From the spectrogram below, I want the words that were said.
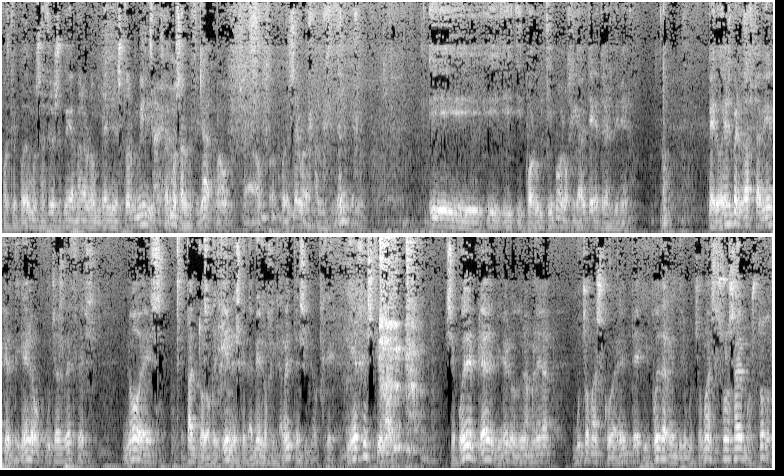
Porque podemos hacer eso que llaman ahora un brainstorming y podemos alucinar, vamos. O sea, puede ser alucinante, ¿no? Y- y por último, lógicamente, hay que tener dinero. Pero es verdad también que el dinero muchas veces no es tanto lo que tienes, que también lógicamente, sino que bien gestionado se puede emplear el dinero de una manera mucho más coherente y puede rendir mucho más. Eso lo sabemos todos.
